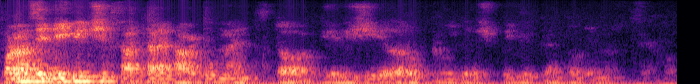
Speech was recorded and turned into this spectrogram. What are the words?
Pro nás je největší přátelé argument to, že žil Rupník je špidlíkem pod jednou střechou.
